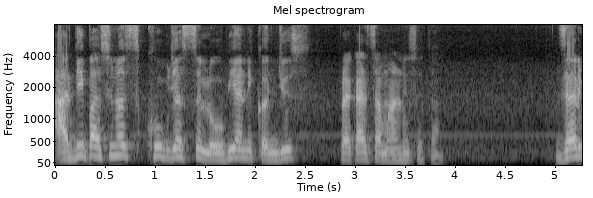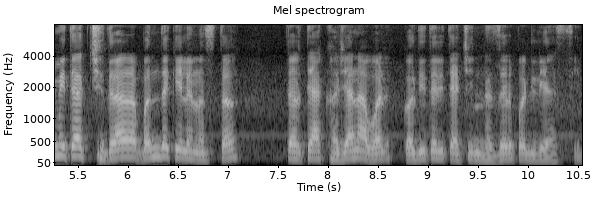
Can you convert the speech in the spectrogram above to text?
आधीपासूनच खूप जास्त लोभी आणि कंजूस प्रकारचा माणूस होता. जर मी त्या छिद्राला बंद केलं नसतं तर त्या खजानावर कधीतरी त्याची नजर पडली असती.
